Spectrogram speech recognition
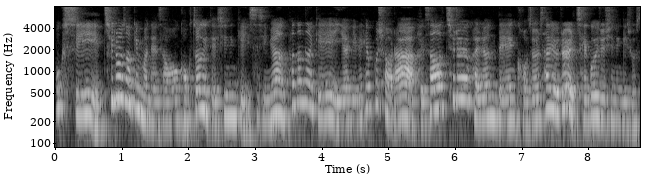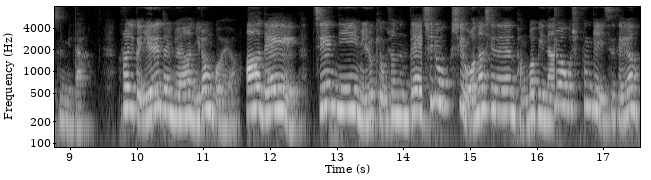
혹시 치료적인 면에서 걱정이 되시는 게 있으시면 편안하게 이야기를 해보셔라. 그래서 치료에 관련된 거절 사유를 제거해 주시는 게 좋습니다. 그러니까 예를 들면 이런 거예요. 아, 네. 지혜님 이렇게 오셨는데 치료 혹시 원하시는 방법이나 치료하고 싶은 게 있으세요?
